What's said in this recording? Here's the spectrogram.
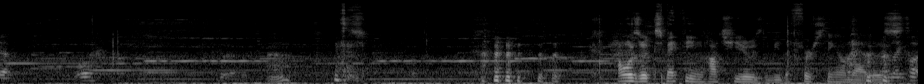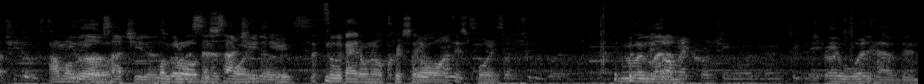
Yeah. Well, whatever. Huh? I was expecting hot Cheetos to be the first thing on that I list. like hot Cheetos. I'm a he little- loves hot Cheetos. I'm a little wanna send us hot disappointed here. I feel like I don't know Chris at all at this point. some too, We wouldn't let him. my crunching would have been too It, it would have been.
